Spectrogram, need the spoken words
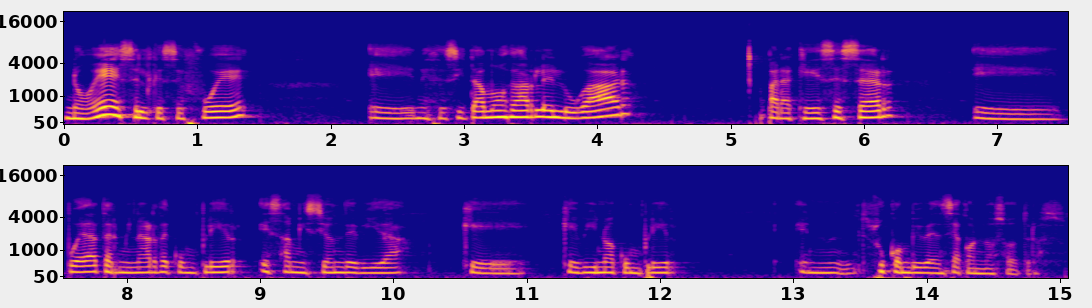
no es el que se fue. Eh, necesitamos darle lugar para que ese ser eh, pueda terminar de cumplir esa misión de vida que, que vino a cumplir en su convivencia con nosotros.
